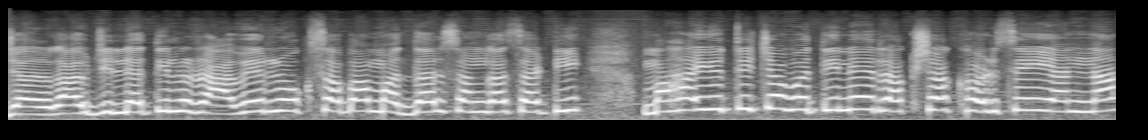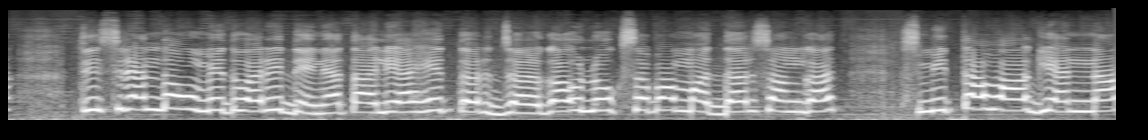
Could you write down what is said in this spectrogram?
जळगाव जिल्ह्यातील रावेर लोकसभा मतदारसंघासाठी महायुतीच्या वतीने रक्षा खडसे यांना तिसऱ्यांदा उमेदवारी देण्यात आली आहे. तर जळगाव लोकसभा मतदारसंघात स्मिता वाघ यांना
